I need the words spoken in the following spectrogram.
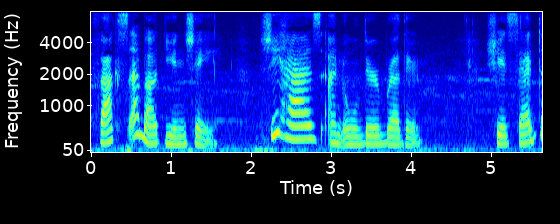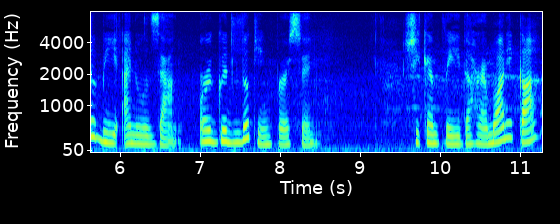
Facts about Yun Chae. She has an older brother. She is said to be an ulzzang or good looking person. She can play the harmonica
